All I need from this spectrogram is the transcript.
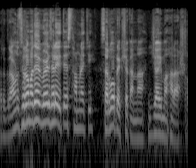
तर ग्राउंड झिरोमध्ये वेळ झाली इथेच थांबण्याची. सर्व प्रेक्षकांना जय महाराष्ट्र.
